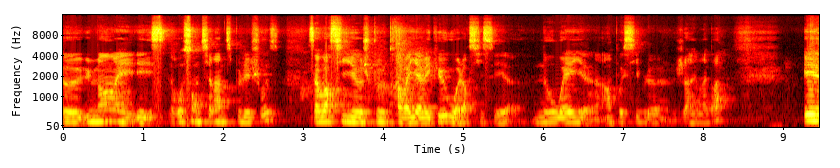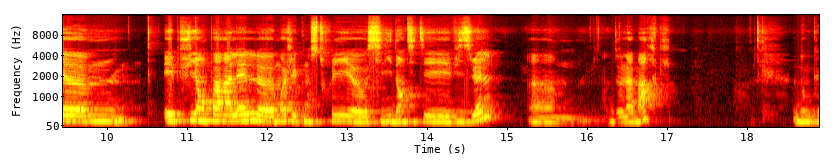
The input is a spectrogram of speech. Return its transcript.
humain et, et, ressentir un petit peu les choses, savoir si je peux travailler avec eux ou alors si c'est no way, euh, impossible, euh, j'arriverai pas. Et, euh, et puis en parallèle, moi j'ai construit aussi l'identité visuelle de la marque. Donc,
